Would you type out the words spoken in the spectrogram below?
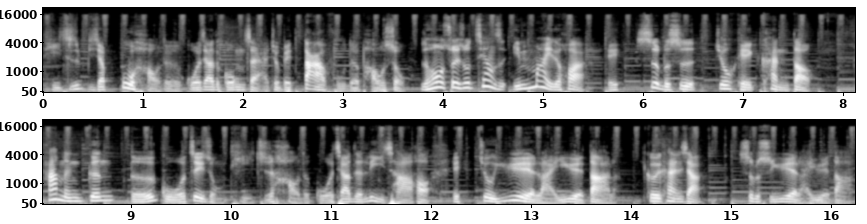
体质比较不好的国家的公债啊就被大幅的抛售。然后所以说这样子一卖的话，哎，是不是就可以看到？他们跟德国这种体质好的国家的利差，哈，诶，就越来越大了。各位看一下，是不是越来越大了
